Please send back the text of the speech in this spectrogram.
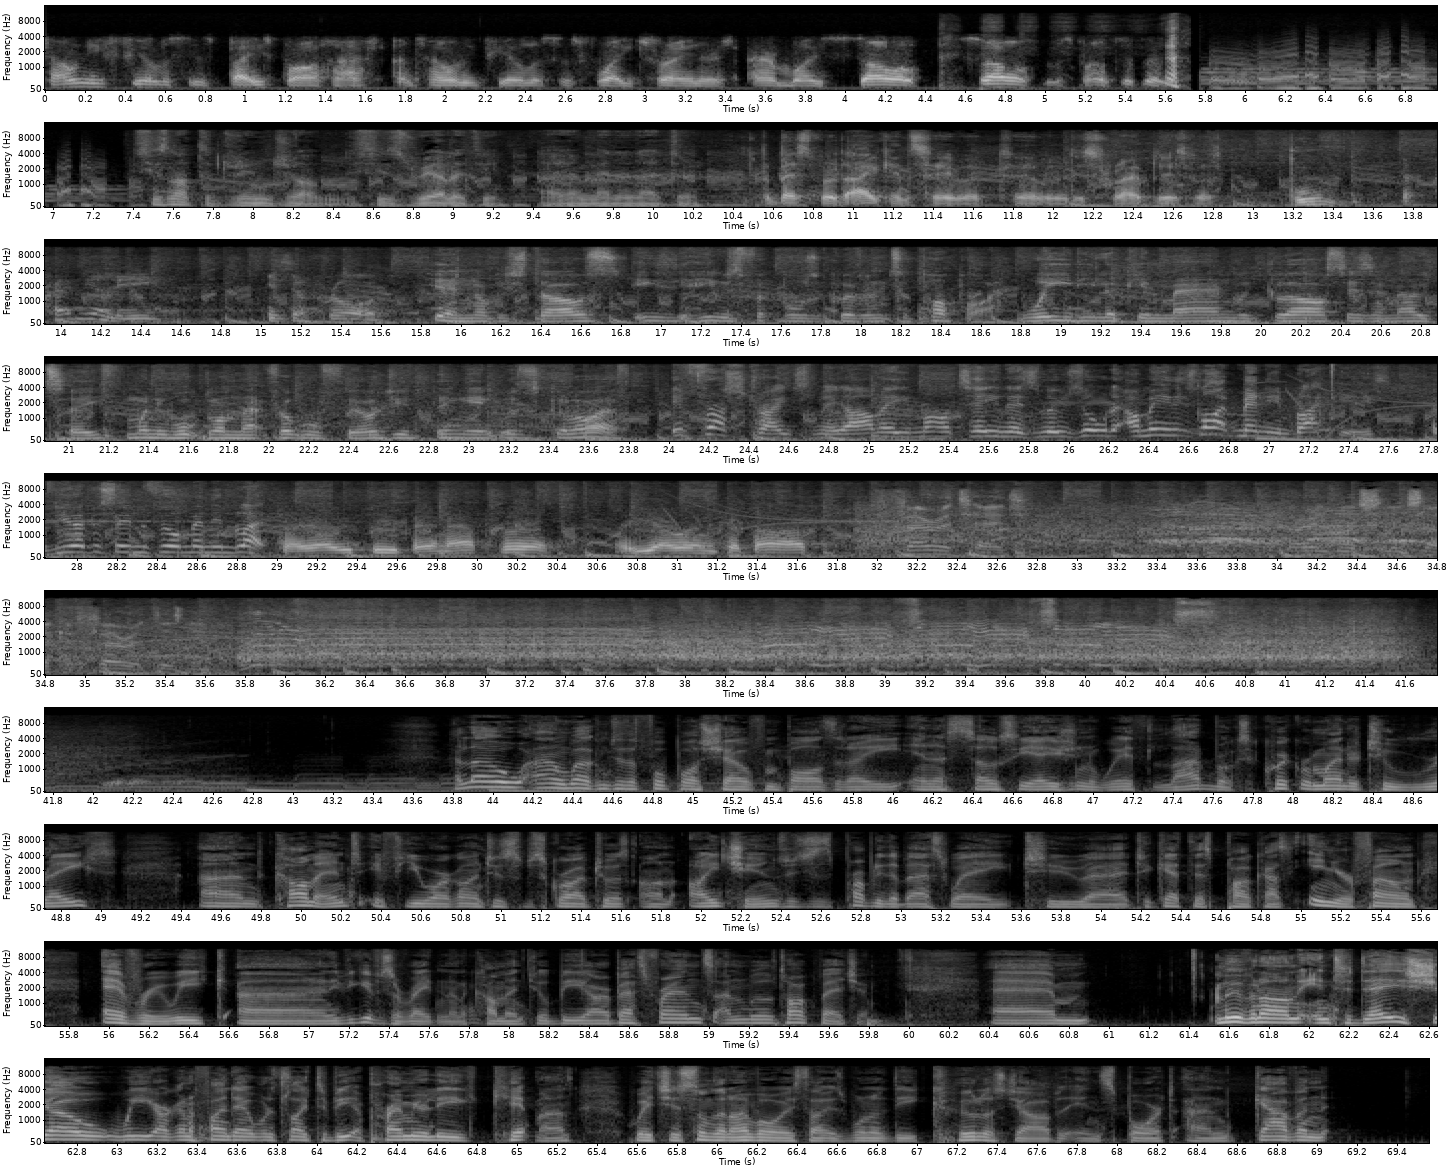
Tony Pulis's baseball hat and Tony Pulis's white trainers are my sole, sole responsibility. This is not a dream job. This is reality. I am an actor. The best word I can say, but uh, will describe this was boom. The Premier League is a fraud. Yeah, Nobby Stiles, he, he was football's equivalent to Popeye. Weedy looking man with glasses and no teeth. And when he walked on that football field, you'd think it was Goliath. It frustrates me. I mean, Martinez lose all. The, I mean, it's like Men in Black is. Have you ever seen the film Men in Black? Coyote, Ben Affleck, Johan Kebab. Ferret head. Very much looks like a ferret, doesn't it? Hello and welcome to the football show from Balls Balls.ie in association with Ladbrokes. A quick reminder to rate and comment if you are going to subscribe to us on iTunes, which is probably the best way to uh, to get this podcast in your phone every week. And if you give us a rating and a comment, you'll be our best friends, and we'll talk about you. Um, Moving on, in today's show, we are going to find out what it's like to be a Premier League kitman, which is something I've always thought is one of the coolest jobs in sport. And Gavin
